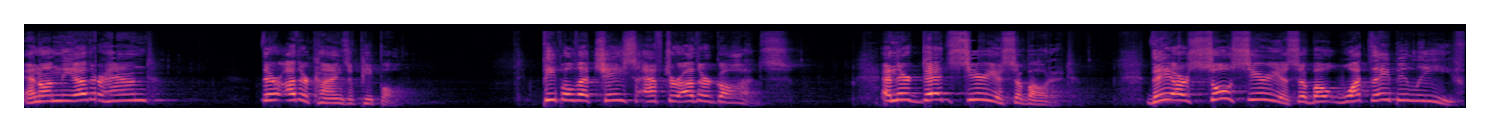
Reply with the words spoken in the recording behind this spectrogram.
And on the other hand, there are other kinds of people people that chase after other gods. And they're dead serious about it. They are so serious about what they believe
